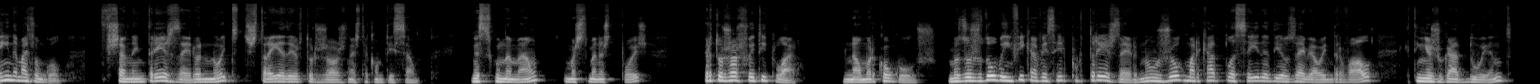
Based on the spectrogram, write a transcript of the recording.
ainda mais um gol, fechando em 3-0 a noite de estreia de Artur Jorge nesta competição. Na segunda mão, umas semanas depois, Artur Jorge foi titular. Não marcou golos, mas ajudou o Benfica a vencer por 3-0 num jogo marcado pela saída de Eusébio ao intervalo, que tinha jogado doente,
